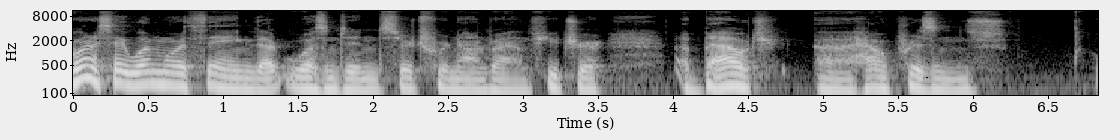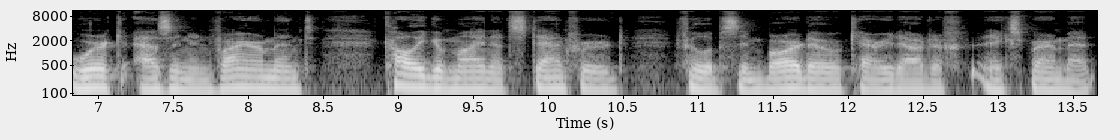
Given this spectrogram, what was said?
want to say one more thing that wasn't in Search for a Nonviolent Future about uh, how prisons work as an environment. A colleague of mine at Stanford, Philip Zimbardo, carried out a, an experiment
